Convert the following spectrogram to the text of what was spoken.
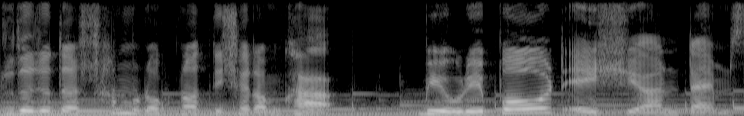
জুতা জুতা সামরক রক নতিশরম খা। বিউ রিপোর্ট এশিয়ান টাইমস।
